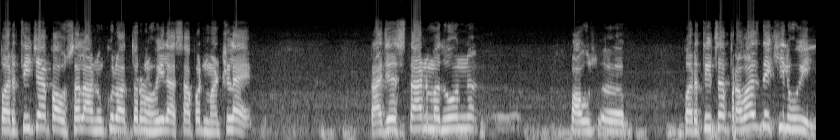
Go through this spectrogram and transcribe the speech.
परतीच्या पावसाला अनुकूल वातावरण होईल असं आपण म्हटलं आहे राजस्थानमधून पाऊस परतीचा प्रवास देखील होईल.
